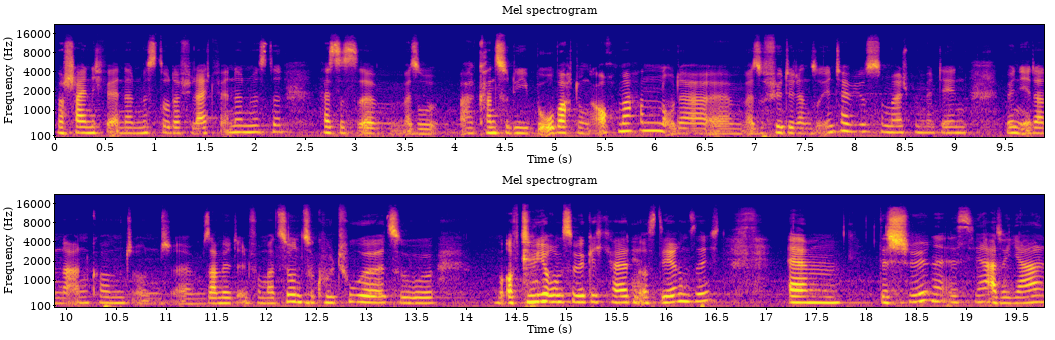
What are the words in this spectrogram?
wahrscheinlich verändern müsste oder vielleicht verändern müsste. Heißt das, ähm, also kannst du die Beobachtung auch machen oder ähm, also führt ihr dann so Interviews zum Beispiel mit denen, wenn ihr dann da ankommt und ähm, sammelt Informationen zur Kultur, zu Optimierungsmöglichkeiten aus deren Sicht? Das Schöne ist ja, also ja,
